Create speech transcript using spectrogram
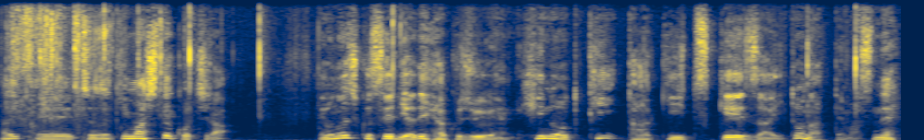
はい、えー、続きましてこちら。同じくセリアで110円。ヒノキ焚き付け剤となってますね。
